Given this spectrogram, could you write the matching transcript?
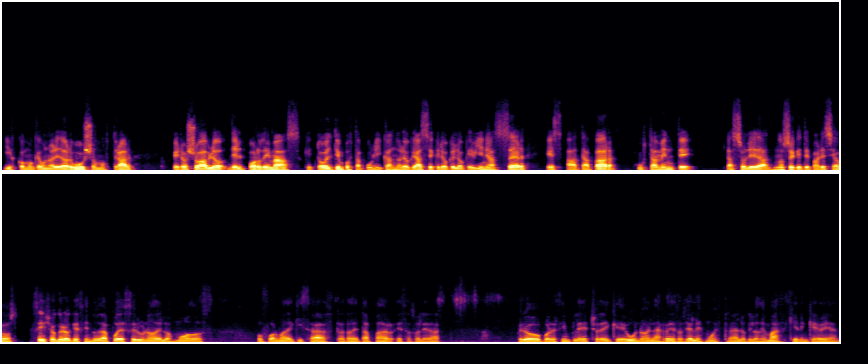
y es como que a uno le da orgullo mostrar, pero yo hablo del por demás, que todo el tiempo está publicando lo que hace, creo que lo que viene a hacer es a tapar justamente la soledad. No sé qué te parece a vos. Sí, yo creo que sin duda puede ser uno de los modos o forma de quizás tratar de tapar esa soledad. Pero por el simple hecho de que uno en las redes sociales muestra lo que los demás quieren que vean.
